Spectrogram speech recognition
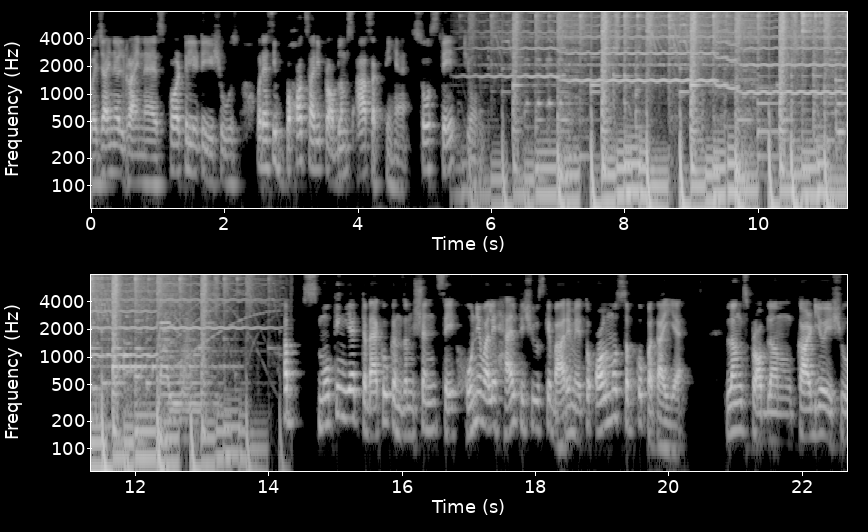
vaginal dryness fertility issues और ऐसी बहुत सारी प्रॉब्लम्स आ सकती हैं। सो स्टे ट्यून्ड स्मोकिंग या टबैको कंजम्पशन से होने वाले हेल्थ इश्यूज़ के बारे में तो ऑलमोस्ट सबको पता ही है। लंग्स प्रॉब्लम कार्डियो इशू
